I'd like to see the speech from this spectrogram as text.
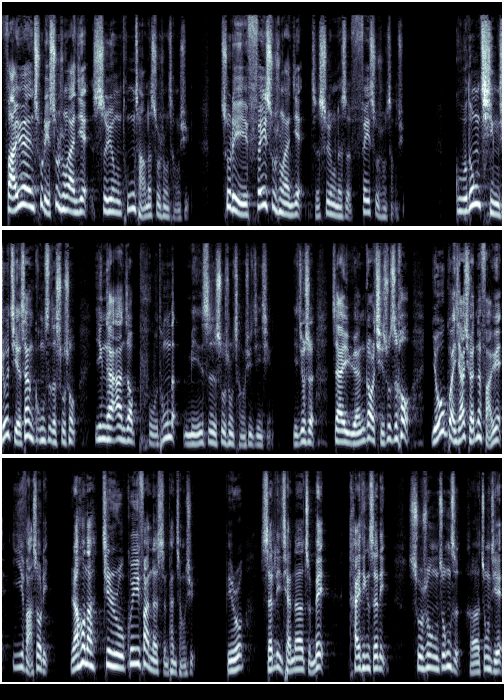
法院处理诉讼案件适用通常的诉讼程序，处理非诉讼案件则适用的是非诉讼程序。股东请求解散公司的诉讼应该按照普通的民事诉讼程序进行，也就是在原告起诉之后，有管辖权的法院依法受理，然后呢进入规范的审判程序，比如审理前的准备、开庭审理、诉讼终止和终结、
